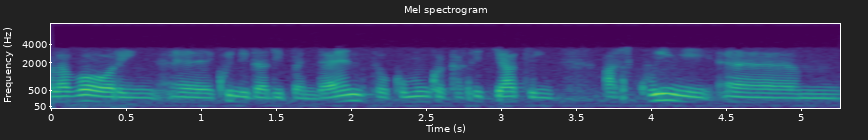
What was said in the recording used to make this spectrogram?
lavorano, eh, quindi da dipendenza o comunque si a squini ehm,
